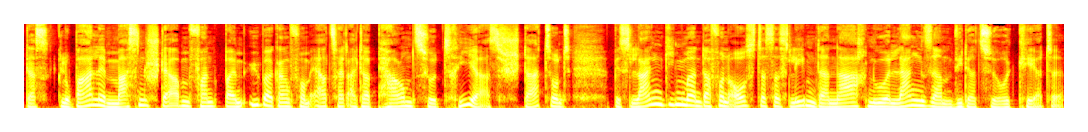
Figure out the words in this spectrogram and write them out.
Das globale Massensterben fand beim Übergang vom Erdzeitalter Perm zur Trias statt und bislang ging man davon aus, dass das Leben danach nur langsam wieder zurückkehrte.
